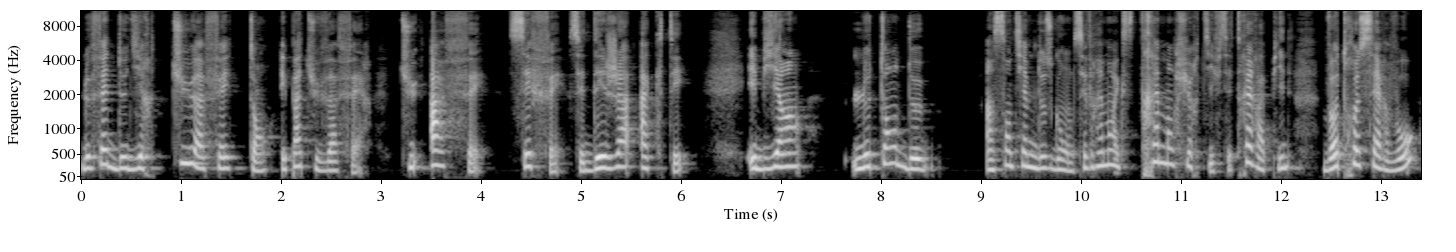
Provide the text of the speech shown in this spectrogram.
le fait de dire tu as fait tant et pas tu vas faire, tu as fait, c'est fait, c'est déjà acté, eh bien, le temps de un centième de seconde, c'est vraiment extrêmement furtif, c'est très rapide. Votre cerveau,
